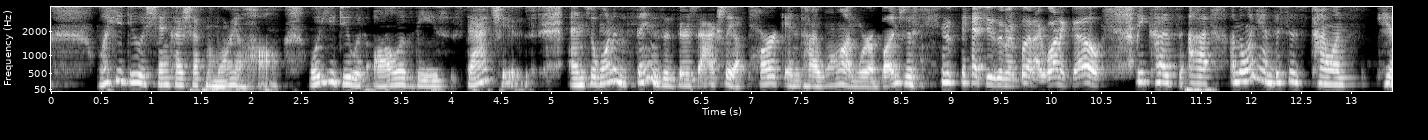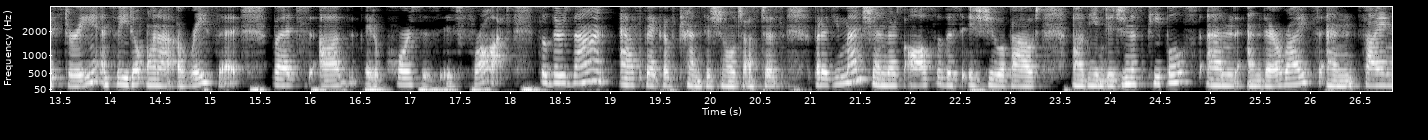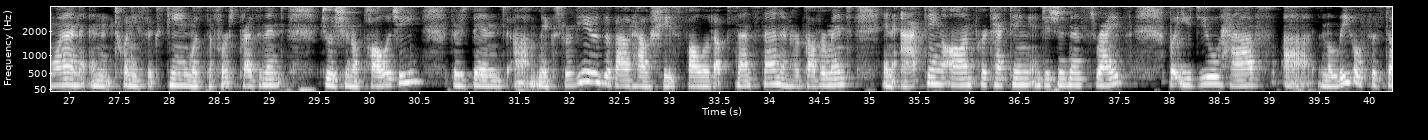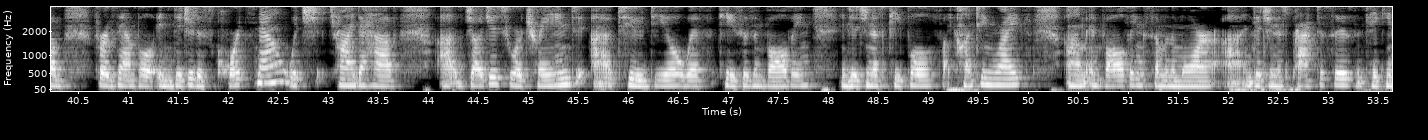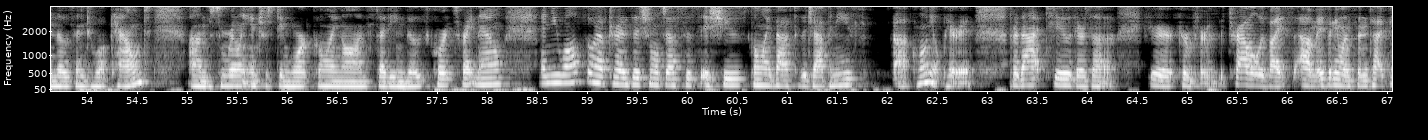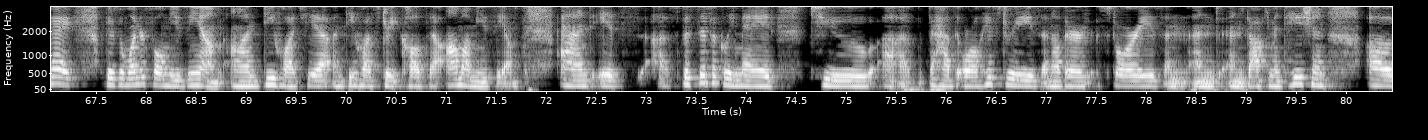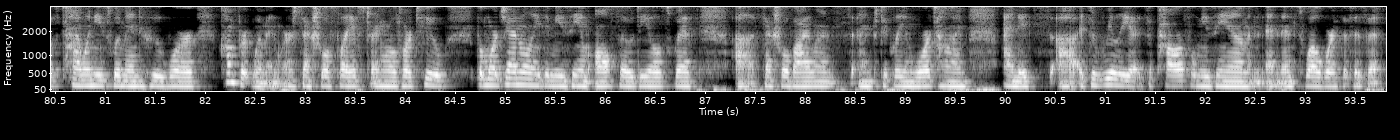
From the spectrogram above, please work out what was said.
What do you do with Chiang Kai-shek Memorial Hall? What do you do with all of these statues? And so one of the things is there's actually a park in Taiwan where a bunch of these statues have been put. I want to go because uh, on the one hand, this is Taiwan's history, and so you don't want to erase it. But uh, it, of course, is is fraught. So there's that aspect of transitional justice. But as you mentioned, there's also this issue about uh, the indigenous peoples and and their rights. And Tsai Ing-wen in 2016 was the first president to issue an apology. There's been uh, mixed reviews about how she's followed up since then in her government in acting on protecting indigenous rights. But you do have uh, in the legal system, for example, indigenous courts now, which trying to have uh, judges who are trained uh, to deal with cases involving indigenous peoples, like hunting rights, um, involving some of the more uh, indigenous practices and taking those into account. Um, there's some really interesting work going on studying those courts right now. And you also have transitional justice issues going back to the Japanese uh, colonial period. For that too, there's a for, for travel advice. Um, if anyone's in Taipei, there's a wonderful museum on Dihua Jie on Dihua Street called the Ama Museum, and it's uh, specifically made to uh, have the oral histories and other stories and and and documentation of Taiwanese women who were comfort women, were sexual slaves during World War II. But more generally, the museum also deals with uh, sexual violence and particularly in wartime, and it's uh, it's a really it's a powerful museum and, and it's well worth a visit.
